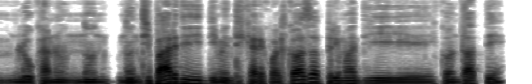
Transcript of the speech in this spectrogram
Luca, non, non, non ti pare di dimenticare qualcosa prima di contatti?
